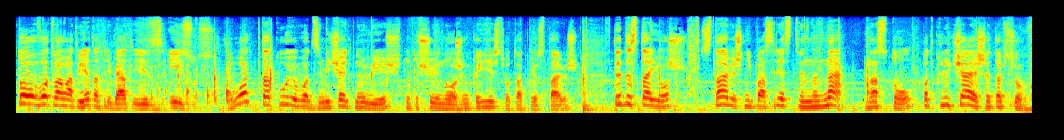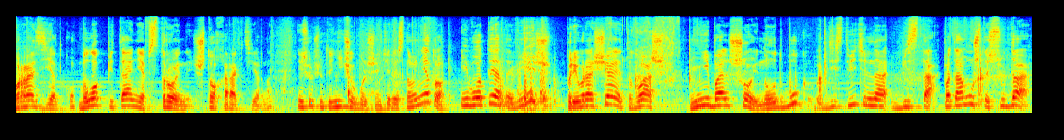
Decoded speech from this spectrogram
то вот вам ответ от ребят из Asus. Вот такую вот замечательную вещь. Тут еще и ноженька есть, вот так ее ставишь. Ты достаешь, ставишь непосредственно на на стол, подключаешь это все в розетку, блок питания встроенный, что характерно. Здесь, в общем-то, ничего больше интересного нету. И вот эта вещь превращает ваш небольшой ноутбук в действительно биста. Потому что сюда,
